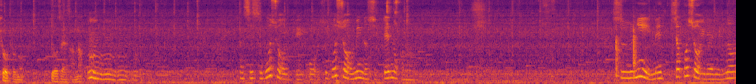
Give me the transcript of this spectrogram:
京都の餃子屋さんな。うんうんうん。うん私酢胡椒ってこう酢胡椒みんな知ってんのかな。酢にめっちゃ胡椒入れるな。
